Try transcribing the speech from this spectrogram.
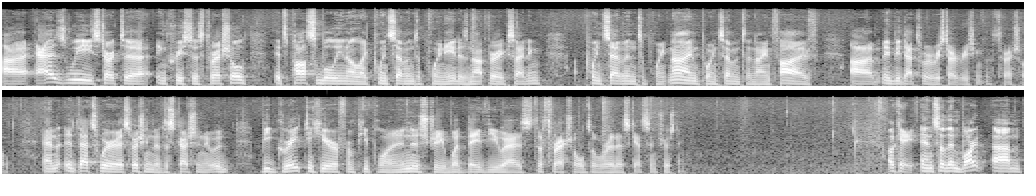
Uh, as we start to increase this threshold, it's possible, you know, like 0.7 to 0.8 is not very exciting. 0.7 to 0.9, 0.7 to 9.5, uh, maybe that's where we start reaching the threshold. And that's where, especially in the discussion, it would be great to hear from people in industry what they view as the thresholds of where this gets interesting. Okay, and so then Bart um,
